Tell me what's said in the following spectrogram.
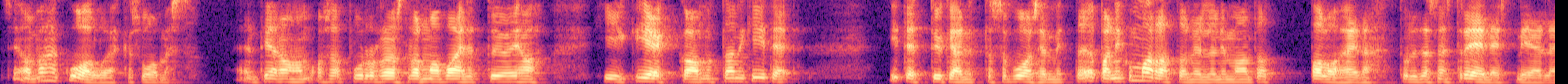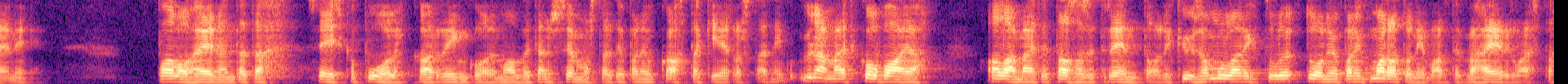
se on vähän kuollut ehkä Suomessa. En tiedä, onhan osa pururadoista varmaan vaihdettu jo ihan hiekkaa, mutta ainakin itse itse tykännyt tuossa vuosien mittaan, jopa niin kuin maratonille, niin mä oon paloheinä, tuli tässä näistä treeneistä mieleen, niin paloheinän tätä seiska puolikkaan rinkoa, mä oon vetänyt semmoista, että jopa niin kuin kahta kierrosta, että niin kuin ylämäet kovaa ja alamäet ja tasaiset rentoa, niin kyllä se on mulla ainakin tuonut jopa niin kuin maratonin varten vähän erilaista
